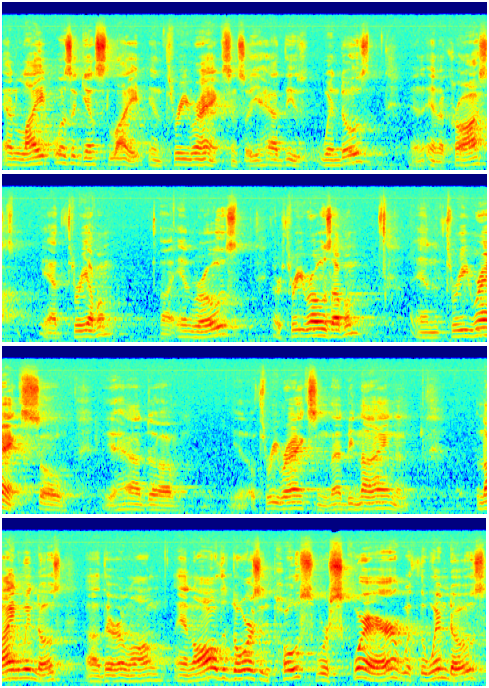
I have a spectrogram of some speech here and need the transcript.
and light was against light in three ranks. And so you had these windows and, and across you had three of them uh, in rows, or three rows of them, and three ranks. So you had, uh, you know, three ranks, and that'd be nine, and nine windows uh, there along. And all the doors and posts were square with the windows,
